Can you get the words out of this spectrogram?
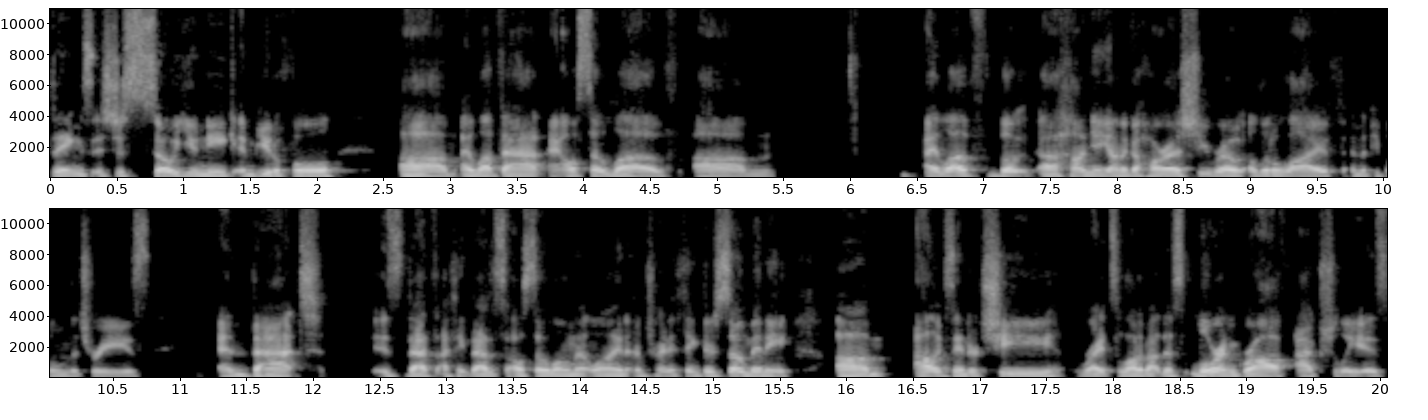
things is just so unique and beautiful. Um, I love that. I also love um, I love book uh, Hanya Yanagihara. She wrote A Little Life and The People in the Trees, and that is that. I think that's also along that line. I'm trying to think. There's so many. Um, Alexander Chee writes a lot about this. Lauren Groff actually is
